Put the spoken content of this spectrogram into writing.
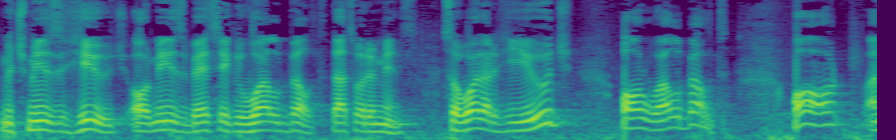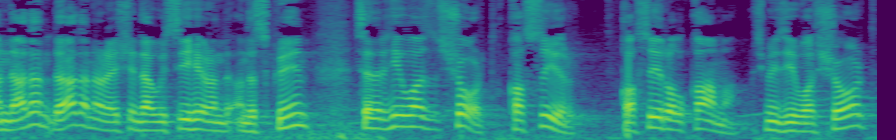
which means huge, or means basically well-built. That's what it means. So whether huge or well-built. Or, and the other, the other narration that we see here on the, on the screen, said that he was short, qasir, qasir al-qama, which means he was short,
